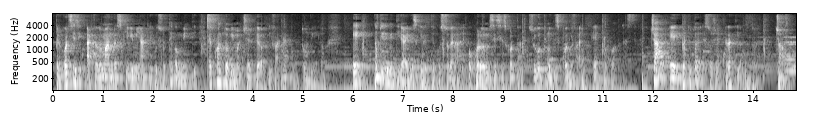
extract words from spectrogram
Per qualsiasi altra domanda scrivimi anche qui sotto i commenti e quanto prima cercherò di farne appunto un video. E non ti dimenticare di iscriverti a questo canale o quello che mi stessi ascoltando sui contenuti Spotify e Apple Podcast. Ciao e per tutto resto c'è adattiva.net. Ciao!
